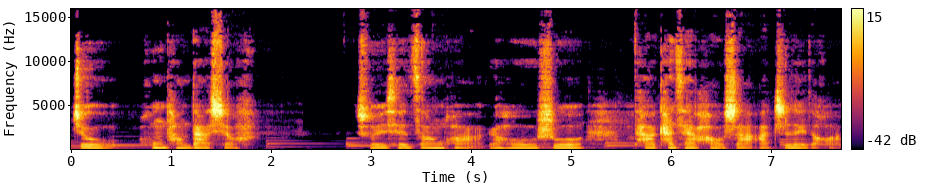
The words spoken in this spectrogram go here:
就哄堂大笑，说一些脏话，然后说他看起来好傻啊之类的话。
